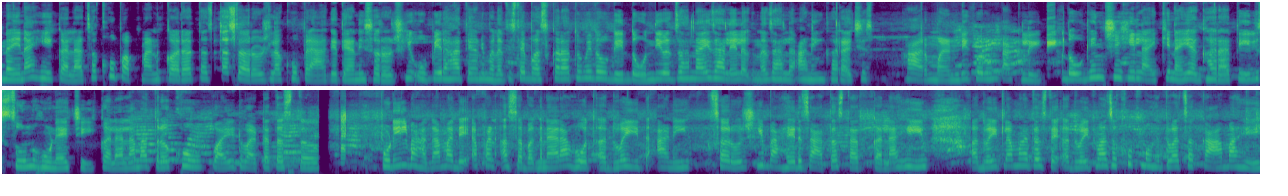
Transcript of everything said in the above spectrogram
नैना ही कलाचा खूप अपमान करत तर सरोजला खूप राग येते आणि सरोज ही उभी राहते आणि म्हणत असते बस करा तुम्ही दोघी. दोन दिवस झा- नाही झाले लग्न झालं आणि घराची फार मंडी करून टाकली. दोघींची ही लायकी नाही या घरात. घरातील सून होण्याची कलाला मात्र खूप वाईट वाटत असतं. पुढील भागामध्ये आपण असं बघणार आहोत अद्वैत आणि सरोज ही बाहेर जात असतात. कला ही अद्वैतला म्हणत असते. अद्वैत माझं खूप महत्त्वाचं काम आहे.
